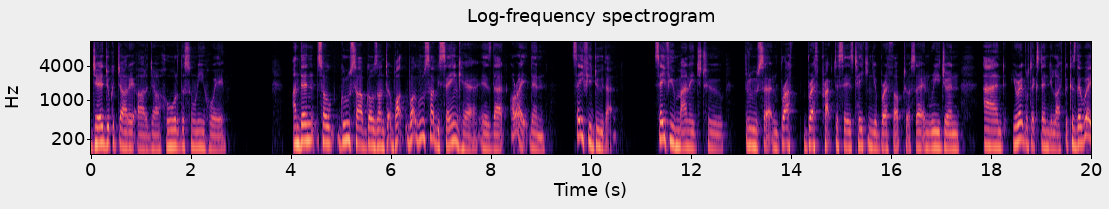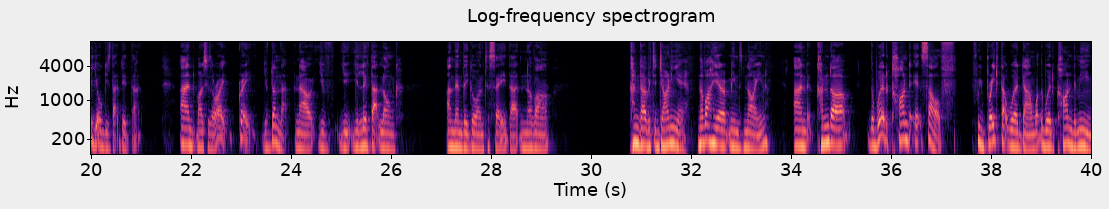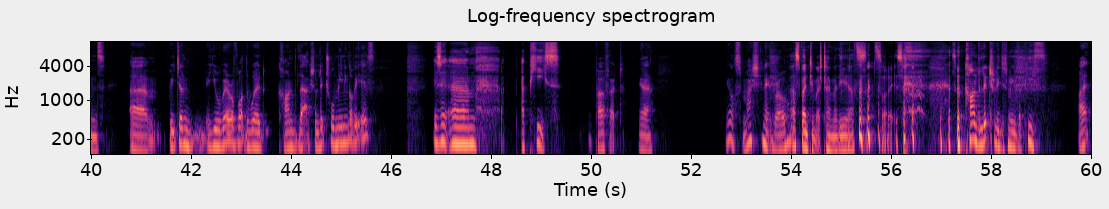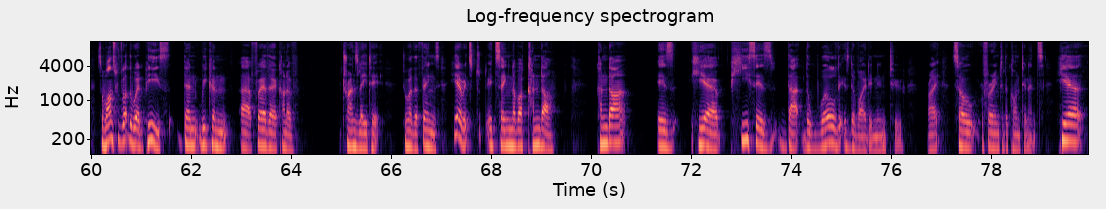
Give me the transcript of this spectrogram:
Je Jug Chare Arja, Hor Dasuni Hoye. And then, so Guru Sahib goes on to what, what Guru Sahib is saying here is that, all right, then, say if you do that, say if you manage to, through certain breath breath practices, taking your breath up to a certain region, and you're able to extend your life because there were yogis that did that. And Maharaj says, all right, great, you've done that. Now you've you, you lived that long. And then they go on to say that Nava Khanda vich janiye. Nava here means nine and khanda, the word khand itself, if we break that word down, what the word khand means, um, are you aware of what the word khand, the actual literal meaning of it is? Is it um, a a piece? Perfect. Yeah. You're smashing it, bro. I spent too much time with you. That's, that's what it is. so khand literally just means a piece, right? So once we've got the word piece, then we can uh, further kind of translate it to other things. Here it's it's saying Nava Khanda. Khanda is here pieces that the world is divided into, right? So referring to the continents. Here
